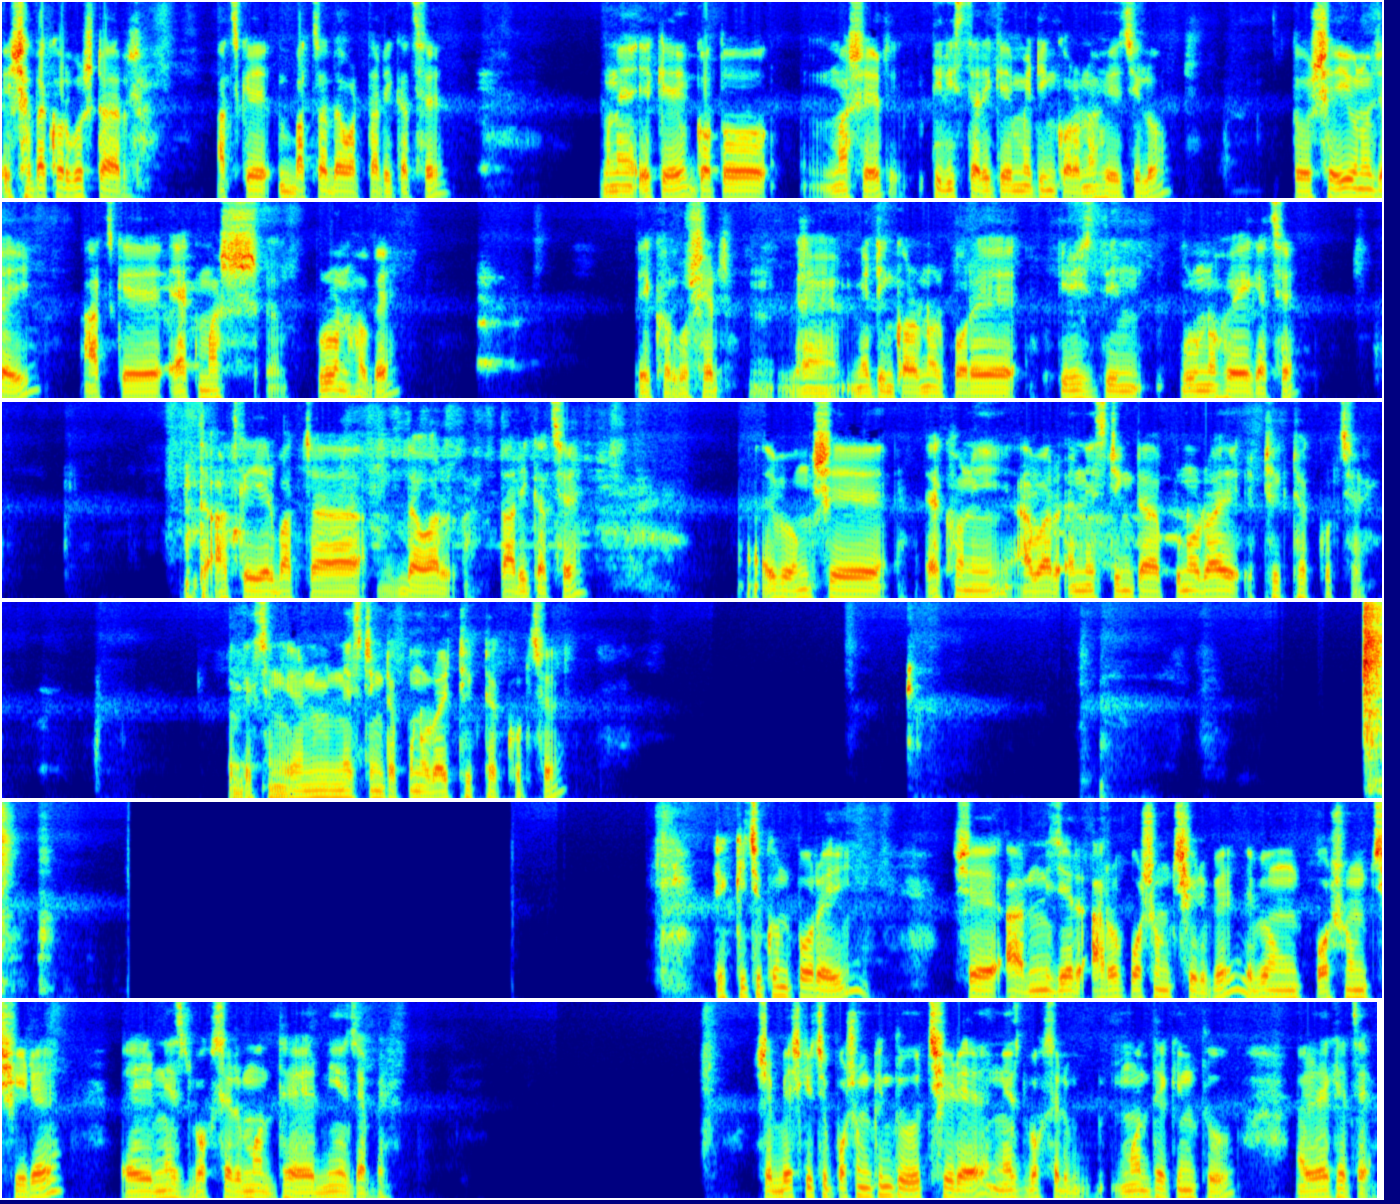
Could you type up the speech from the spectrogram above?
এই সাদা খরগোশটার আজকে বাচ্চা দেওয়ার তারিখ আছে। মানে একে গত মাসের তিরিশ তারিখে মিটিং করানো হয়েছিল। তো সেই অনুযায়ী আজকে এক মাস পূরণ হবে এই খরগোশের মিটিং করানোর পরে তিরিশ দিন পূর্ণ হয়ে গেছে। তো আজকে এর বাচ্চা দেওয়ার তারিখ আছে। এবং সে এখনই আবার নেস্টিংটা পুনরায় ঠিকঠাক করছে। দেখছেন নেস্টিংটা পুনরায় ঠিকঠাক করছে। কিছুক্ষণ পরেই সে আর নিজের আরও পশম ছিঁড়বে এবং পশম ছিঁড়ে এই নেস্ট বক্সের মধ্যে নিয়ে যাবে। সে বেশ কিছু পশম কিন্তু ছিঁড়ে নেস্ট বক্সের মধ্যে কিন্তু রেখেছে।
